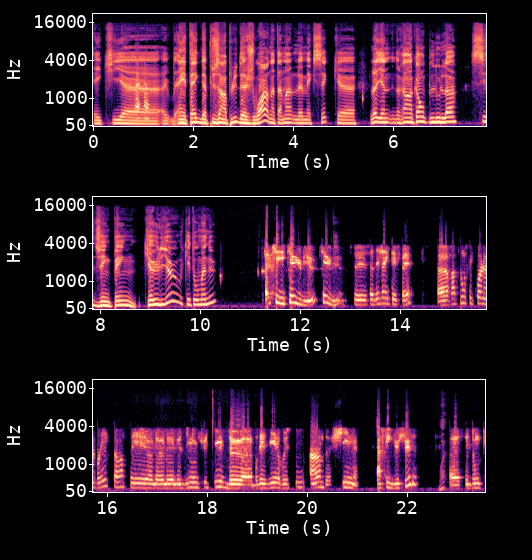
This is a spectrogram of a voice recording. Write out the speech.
et qui intègre de plus en plus de joueurs, notamment le Mexique. là, il y a une rencontre Lula Xi Jinping qui a eu lieu ou qui est au menu? Euh, qui, a eu lieu, qui a eu lieu. Ça a déjà été fait. Euh, rappelons, c'est quoi le BRICS hein? C'est euh, le, diminutif de Brésil, Russie, Inde, Chine, Afrique du Sud. c'est donc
